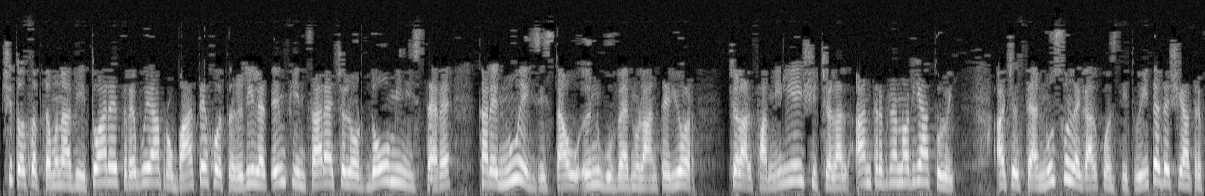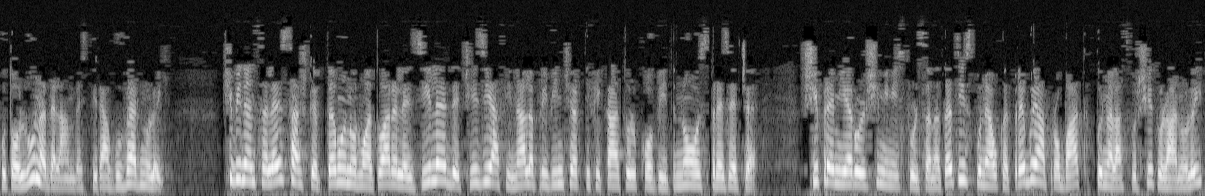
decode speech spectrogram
Și tot săptămâna viitoare trebuie aprobate hotărârile de înființare a celor două ministere care nu existau în guvernul anterior, cel al familiei și cel al antreprenoriatului. Acestea nu sunt legal constituite, deși a trecut o lună de la investirea guvernului. Și, bineînțeles, așteptăm în următoarele zile decizia finală privind certificatul COVID-19. Și premierul și ministrul sănătății spuneau că trebuie aprobat până la sfârșitul anului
